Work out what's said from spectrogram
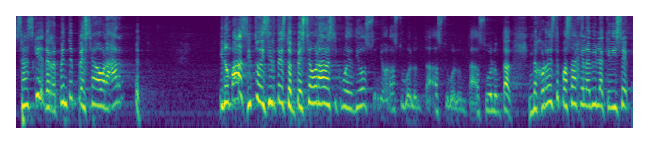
¿Sabes qué? De repente empecé a orar. Y nomás, siento decirte esto, empecé a orar así como de Dios, Señor, haz tu voluntad, haz tu voluntad, haz tu voluntad. Y me acordé de este pasaje en la Biblia que dice,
